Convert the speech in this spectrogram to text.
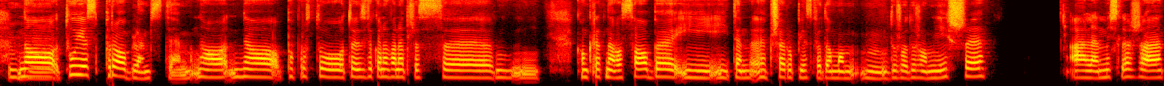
Mhm. No, tu jest problem z tym. No, no, po prostu to jest wykonywane przez e, konkretne osoby i, i, ten przerób jest wiadomo dużo, dużo mniejszy, ale myślę, że e,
